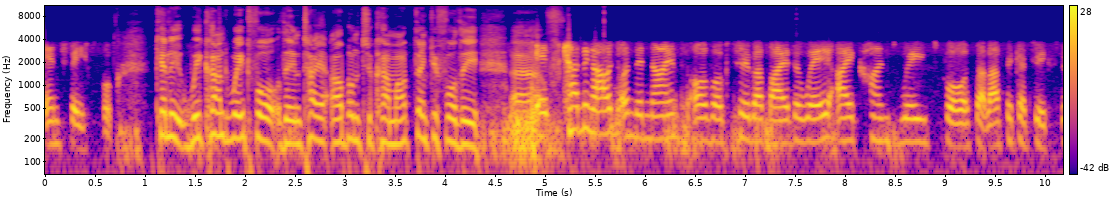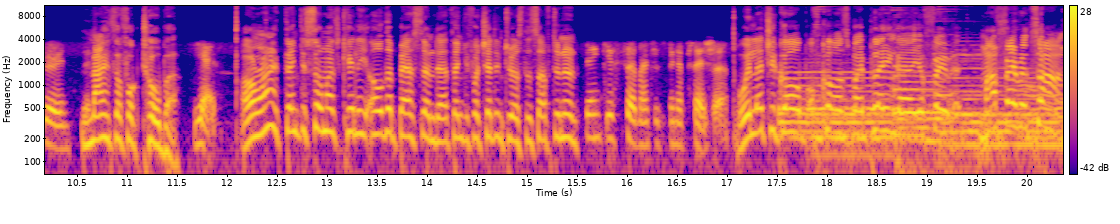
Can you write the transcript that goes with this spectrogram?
and Facebook. Kelly, we can't wait for the entire album to come out. Thank you for the. Uh, It's coming out on the 9th of October. By the way, I can't wait for South Africa to experience it. 9th of October. Yes, All right. Thank you so much, Kelly. All the best, and uh, thank you for chatting to us this afternoon. thank you so much. It's been a pleasure. We'll let you go, of course, by playing uh, your favorite, my favorite song.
